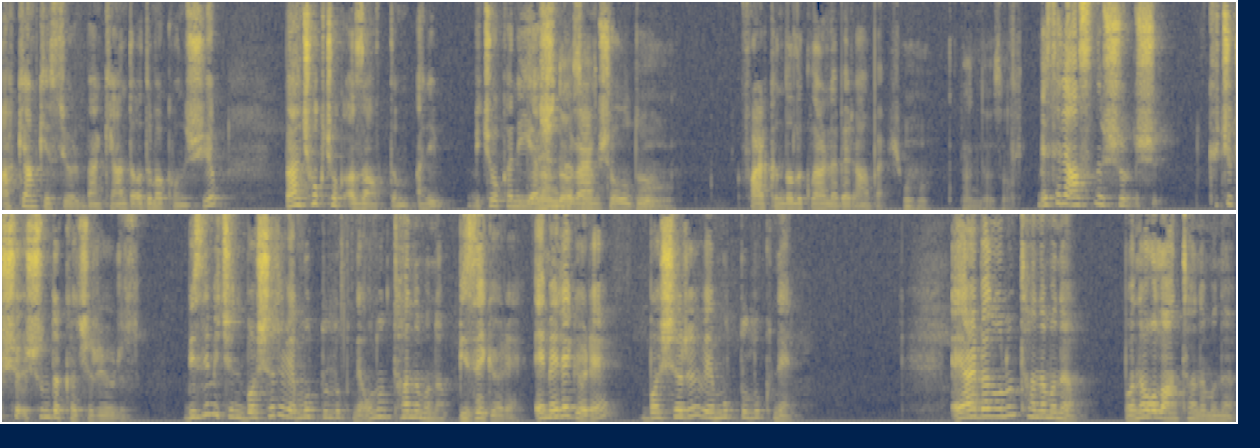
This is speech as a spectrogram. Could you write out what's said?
ahkam kesiyorum ben kendi adıma konuşuyorum. Ben çok çok azalttım. Hani birçok hani yaşında vermiş azalttım. olduğu farkındalıklarla beraber. Hı hı, ben de azaldım. Mesela aslında şu, şu küçük şu, şunu da kaçırıyoruz. Bizim için başarı ve mutluluk ne? Onun tanımını bize göre, Emel'e göre başarı ve mutluluk ne? Eğer ben onun tanımını, bana olan tanımını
